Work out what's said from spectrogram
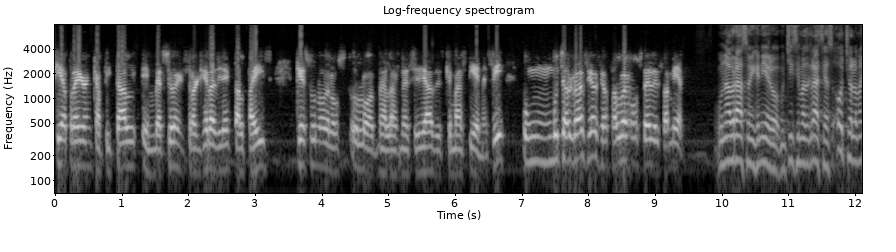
sí atraigan capital e inversión extranjera directa al país, que es uno de, los, de las necesidades que más tiene. ¿sí? Un, muchas gracias y hasta luego a ustedes también. Un abrazo, ingeniero. Muchísimas gracias. 8 de la mañana.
